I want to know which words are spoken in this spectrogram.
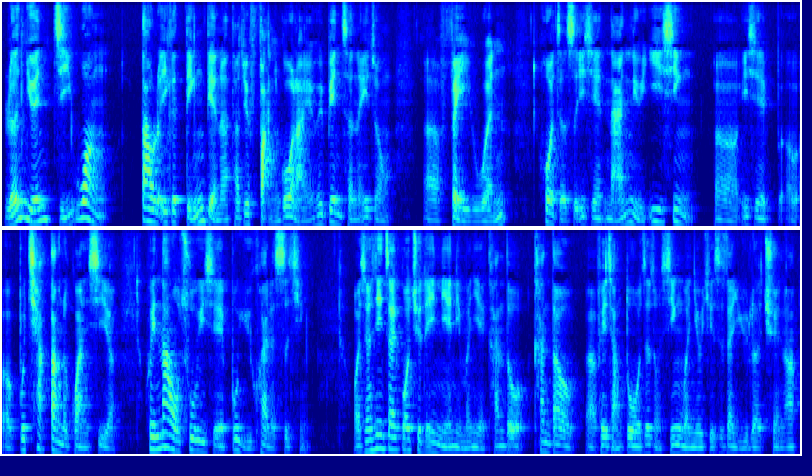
人缘极旺到了一个顶点呢，它就反过来会变成了一种呃绯闻，或者是一些男女异性。呃，一些呃呃不恰当的关系啊，会闹出一些不愉快的事情。我相信在过去的一年，你们也看到看到呃非常多这种新闻，尤其是在娱乐圈啊。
